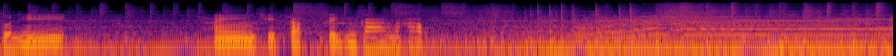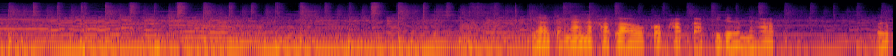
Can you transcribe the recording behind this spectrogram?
ส่วนนี้ ให้ชิดกับเส้นกลางนะครับ แล้วจากนั้นนะครับเราก็พับกลับที่เดิมนะครับปึ๊บ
